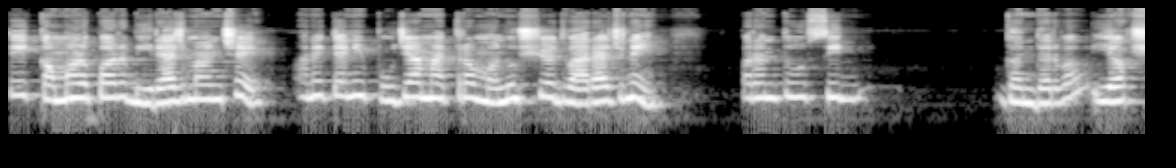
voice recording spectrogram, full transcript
તે કમળ પર બિરાજમાન છે અને તેની પૂજા માત્ર મનુષ્યો દ્વારા જ નહીં, પરંતુ સિદ્ધ ગંધર્વ, યક્ષ,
